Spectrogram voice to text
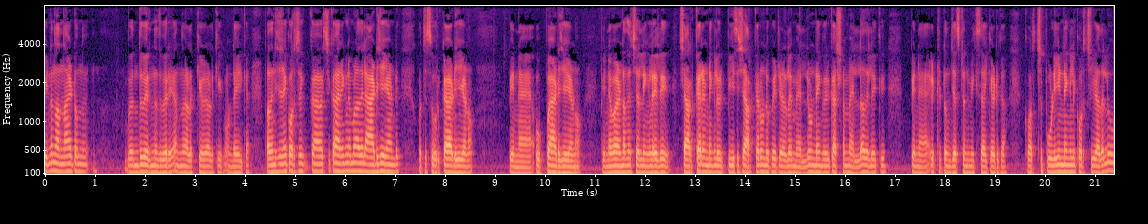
പിന്നെ നന്നായിട്ടൊന്ന് വെന്ത് വരുന്നത് വരെ അന്ന് ഇളക്കി ഇളക്കി കൊണ്ടേയിരിക്കുക. അപ്പോൾ അതിനുശേഷം കുറച്ച് കുറച്ച് കാര്യങ്ങൾ നമ്മൾ അതിൽ ആഡ് ചെയ്യാണ്ട് കുറച്ച് സുർക്ക ആഡ് ചെയ്യണം. പിന്നെ ഉപ്പ് ആഡ് ചെയ്യണം. പിന്നെ വേണ്ടതെന്ന് വെച്ചാൽ നിങ്ങളതിൽ ശർക്കര ഉണ്ടെങ്കിൽ ഒരു പീസ് ശർക്കര കൊണ്ട് പോയിട്ട് മെല്ലുണ്ടെങ്കിൽ ഒരു കഷ്ണം മെല്ല അതിലേക്ക് പിന്നെ ഇട്ടിട്ടൊന്ന് ജസ്റ്റ് ഒന്ന് മിക്സ് ആക്കി എടുക്കുക. കുറച്ച് പുളി ഉണ്ടെങ്കിൽ കുറച്ച് അതെല്ലാം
